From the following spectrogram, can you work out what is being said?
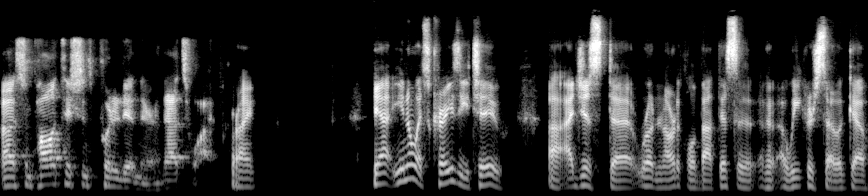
uh, some politicians put it in there. That's why. Right. Yeah, you know what's crazy too. Uh, I just uh, wrote an article about this a, a week or so ago.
